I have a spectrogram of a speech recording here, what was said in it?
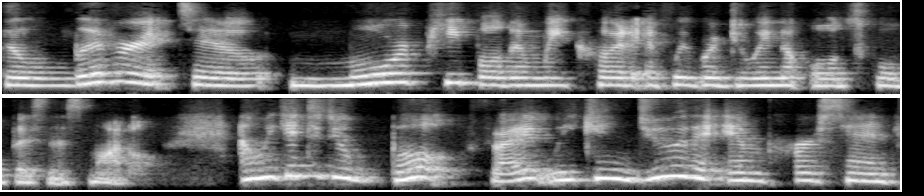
deliver it to more people than we could if we were doing the old school business model. And we get to do both, right? We can do the in person,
